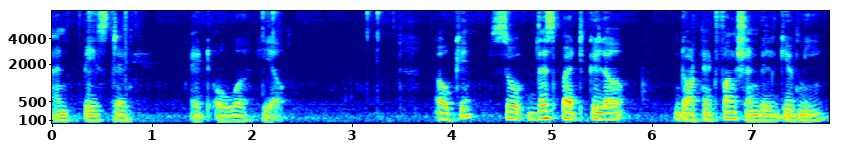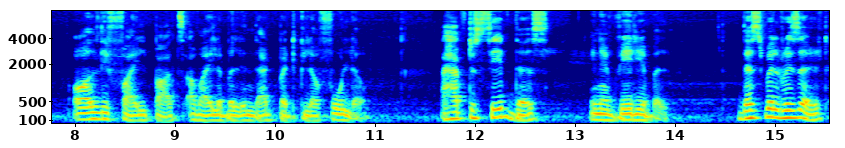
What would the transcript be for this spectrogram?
and pasted it over here. Okay so this particular .NET function will give me all the file paths available in that particular folder. I have to save this in a variable. This will result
